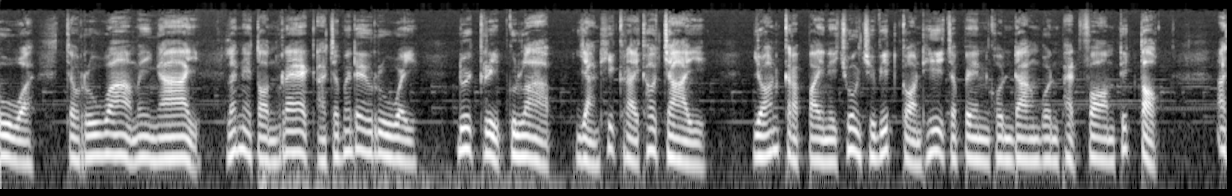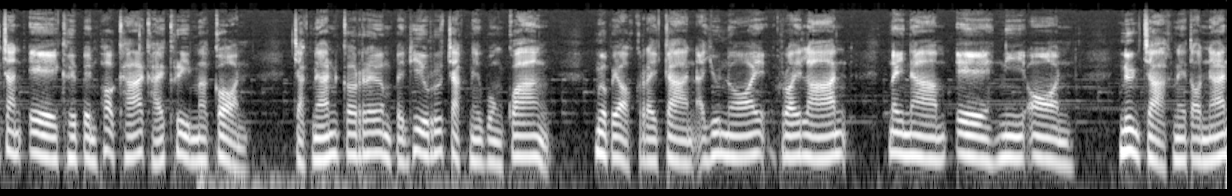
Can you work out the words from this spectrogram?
ตัว จะรู้ว่าไม่ง่าย และในตอนแรกอาจจะไม่ได้รวย ด้วยกลีบกุหลาบอย่างที่ใครเข้าใจ ย้อนกลับไปในช่วงชีวิตก่อนที่จะเป็นคนดังบนแพลตฟอร์ม TikTok อาจารย์เอเคยเป็นพ่อค้าขายครีมมาก่อน จากนั้นก็เริ่มเป็นที่รู้จักในวงกว้าง เมื่อไปออกรายการอายุน้อยร้อยล้าน ในนาม A Neon เนื่องจากในตอนนั้น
